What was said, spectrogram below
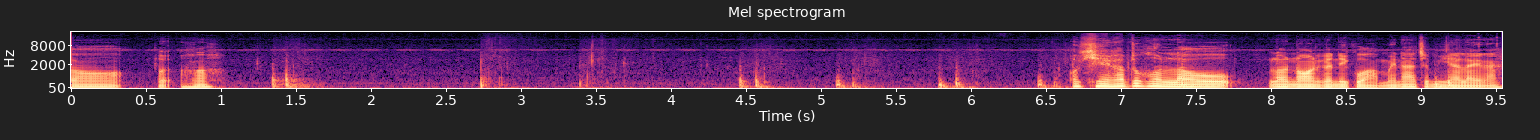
ก็ เออฮะโอเคครับทุกคนเราเรานอนกันดีกว่าไม่น่าจะมีอะไรนะ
